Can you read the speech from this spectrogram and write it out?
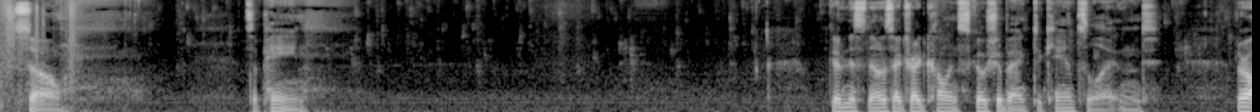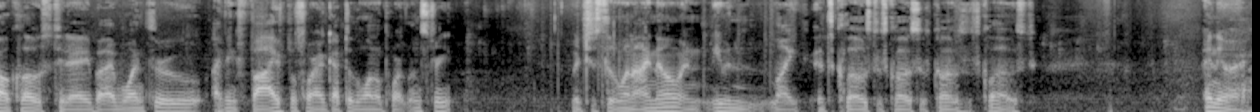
So it's a pain. Goodness knows I tried calling Scotiabank to cancel it, and they're all closed today. But I went through, I think, five before I got to the one on Portland Street which is the one I know, and even like it's closed, it's closed, it's closed, it's closed. Anyway.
